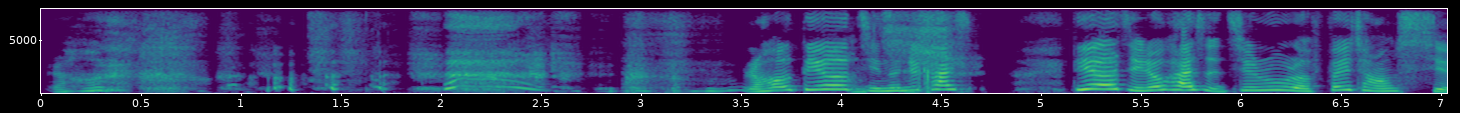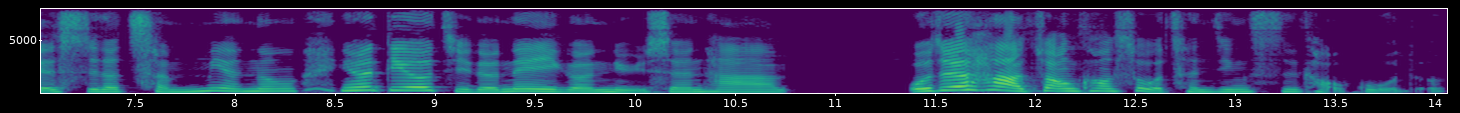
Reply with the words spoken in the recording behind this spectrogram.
然后，然后第二集呢就开始，第二集就开始进入了非常写实的层面哦。因为第二集的那个女生她，她我觉得她的状况是我曾经思考过的，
